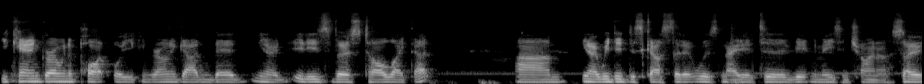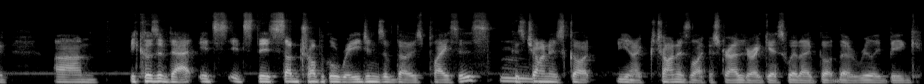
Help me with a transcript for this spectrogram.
You can grow in a pot or you can grow in a garden bed. You know, it is versatile like that. Um, you know, we did discuss that it was native to Vietnamese and China. So um, because of that, it's it's the subtropical regions of those places because Mm. China's got, you know, China's like Australia, I guess, where they've got the really big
